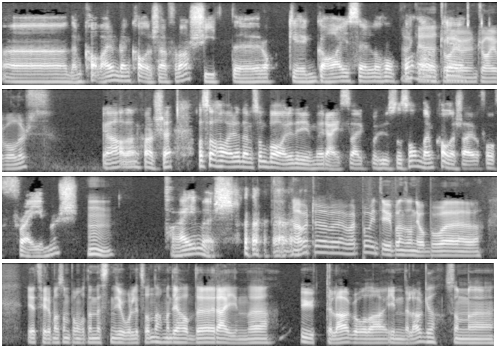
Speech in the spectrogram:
Uh, de, hva er det de kaller seg for da? Sheetrock guys eller noe sånt? Okay, nå? ikke Jeg har dry, dry rollers? Ja, den kanskje. Og så har du dem som bare driver med reisverk på hus og sånn. De kaller seg jo for framers. Mm. Framers. Jeg har vært, øh, vært på intervju på en sånn jobb hvor, øh, i et firma som på en måte nesten gjorde litt sånn, da. Men de hadde reine utelag og da innelag, da, som øh,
